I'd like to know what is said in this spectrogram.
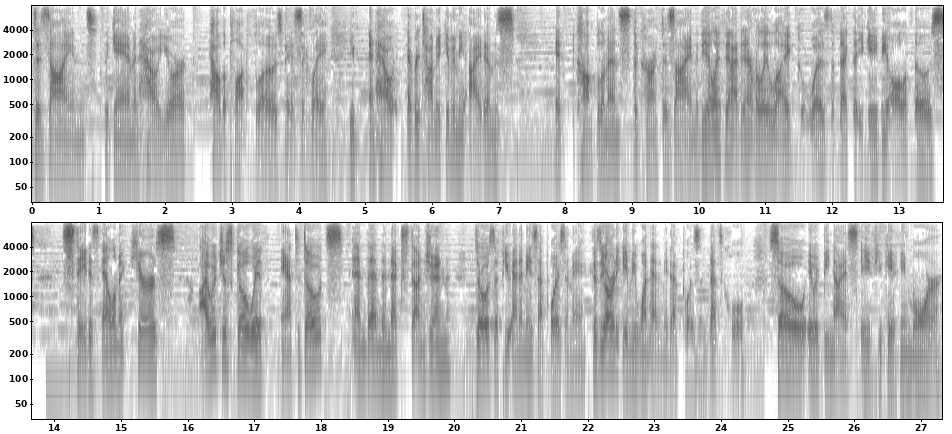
designed the game and how your how the plot flows basically. You and how every time you're giving me items, it complements the current design. The only thing I didn't really like was the fact that you gave me all of those status element cures. I would just go with antidotes and then the next dungeon throws a few enemies that poison me. Because you already gave me one enemy that poisoned. That's cool. So it would be nice if you gave me more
